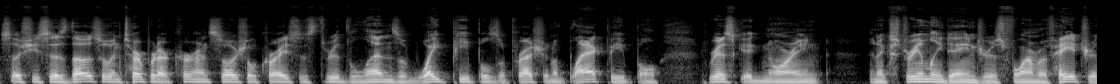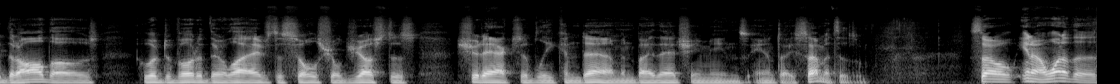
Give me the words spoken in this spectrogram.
So she says those who interpret our current social crisis through the lens of white people's oppression of black people risk ignoring an extremely dangerous form of hatred that all those who have devoted their lives to social justice should actively condemn. And by that, she means anti Semitism. So, you know, one of the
